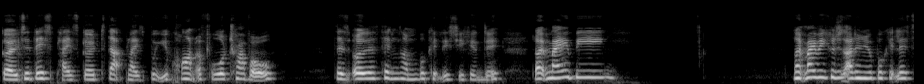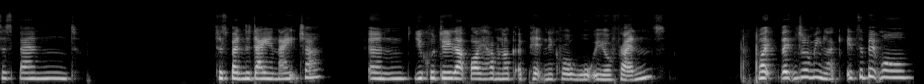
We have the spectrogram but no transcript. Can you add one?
go to this place, go to that place, but you can't afford travel. There's other things on bucket list you can do. Like, maybe, like, maybe you could just add in your bucket list to spend, to spend a day in nature. And you could do that by having like a picnic or a walk with your friends. Like, do you know what I mean? Like, it's a bit more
